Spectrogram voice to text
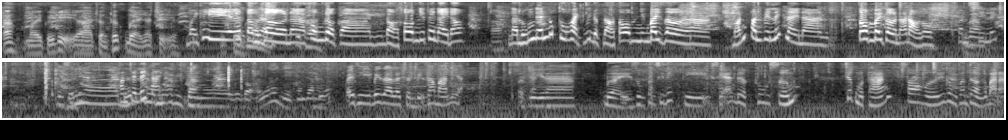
Vâng, mời quý vị ờ, thưởng thức bưởi nhà chị Vậy khi tầm giờ là không được à, đỏ tôm như thế này đâu Là đúng đến lúc thu hoạch mới được đỏ tôm Nhưng bây giờ là bón phân Vilic này là tôm bây giờ đã đỏ rồi Phân Vâng. Silic à, Ăn trên ra nữa. Vậy thì bây giờ là chuẩn bị ra bán đi ạ. Bởi vì là bưởi dùng phân Silic thì sẽ được thu sớm trước một tháng so với dùng phân thường các bạn ạ.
